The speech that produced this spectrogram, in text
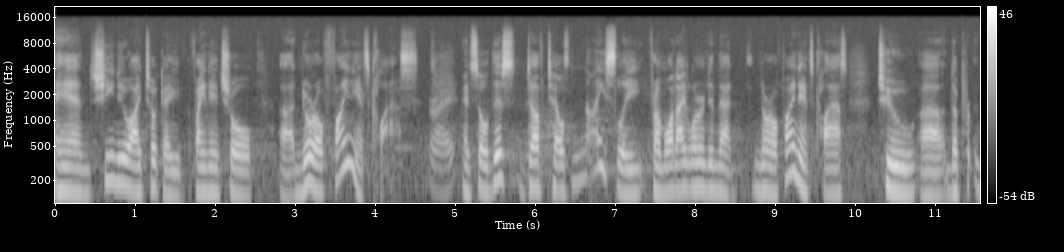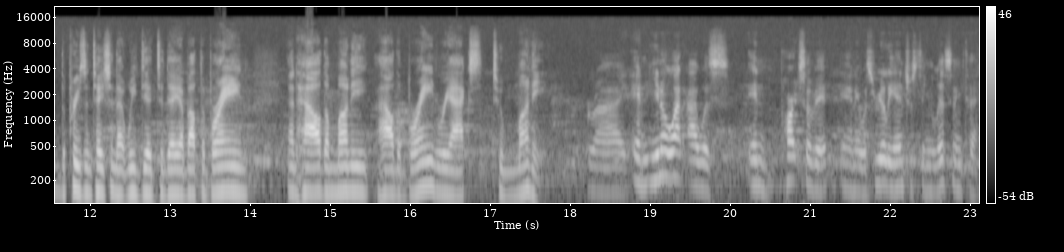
And she knew I took a financial uh, neurofinance class. Right. And so this dovetails nicely from what I learned in that neurofinance class to uh, the, pr- the presentation that we did today about the brain and how the money, how the brain reacts to money. Right. And you know what? I was in parts of it, and it was really interesting listening to that.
